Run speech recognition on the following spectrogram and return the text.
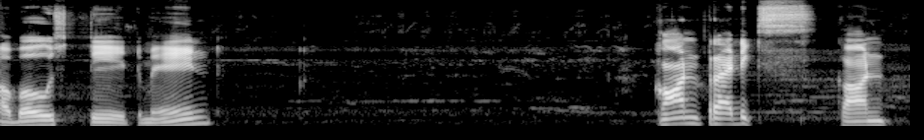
above statement contradicts. Contradicts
